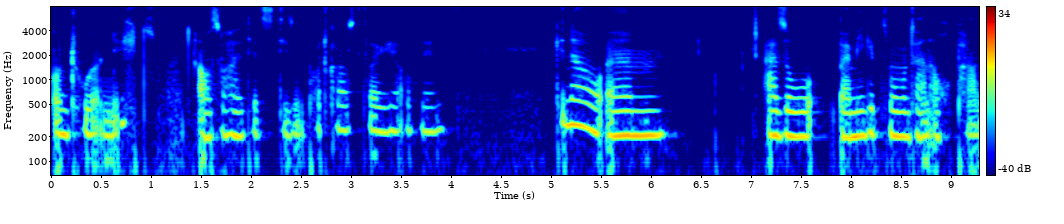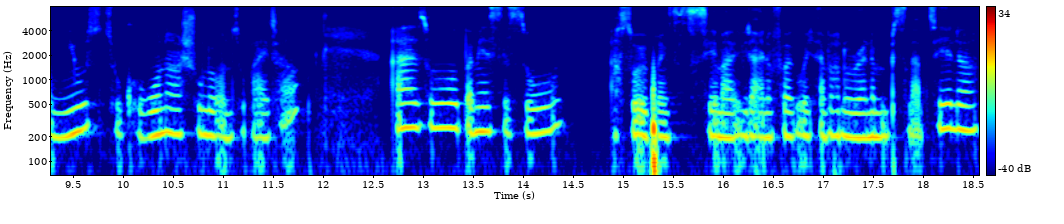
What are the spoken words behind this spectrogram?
und tue nichts, außer halt jetzt diesen Podcast-Folge hier aufnehmen. Genau, ähm, also bei mir gibt es momentan auch ein paar News zu Corona, Schule und so weiter. Also bei mir ist es so, ach so, übrigens ist es hier mal wieder eine Folge, wo ich einfach nur random ein bisschen erzähle,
